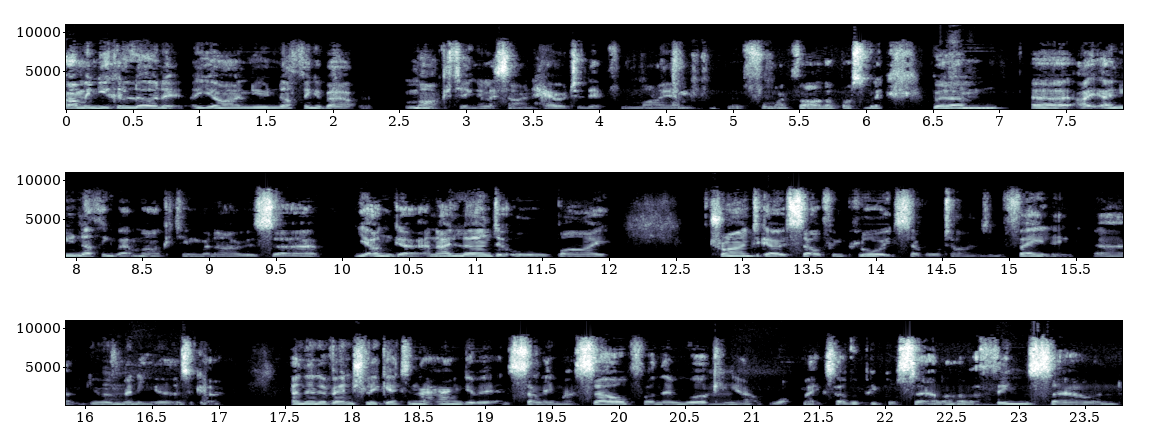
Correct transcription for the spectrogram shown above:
I mean, you can learn it. You know, I knew nothing about marketing unless I inherited it from my um, from my father possibly. But um, uh, I, I, knew nothing about marketing when I was uh, younger, and I learned it all by trying to go self-employed several times and failing, uh, you know, many years ago, and then eventually getting the hang of it and selling myself, and then working out what makes other people sell and other things sell, and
